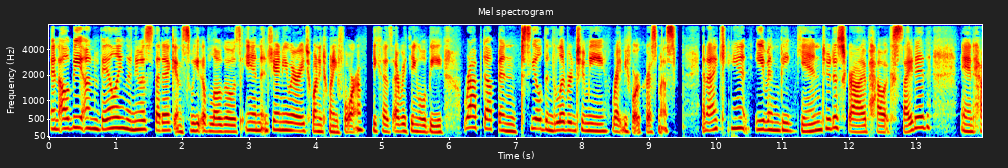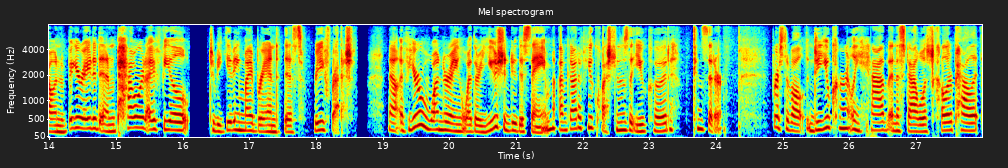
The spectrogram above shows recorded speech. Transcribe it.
And I'll be unveiling the new aesthetic and suite of logos in January 2024 because everything will be wrapped up and sealed and delivered to me right before Christmas. And I can't even begin to describe how excited and how invigorated and empowered I feel to be giving my brand this refresh. Now, if you're wondering whether you should do the same, I've got a few questions that you could consider. First of all, do you currently have an established color palette,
